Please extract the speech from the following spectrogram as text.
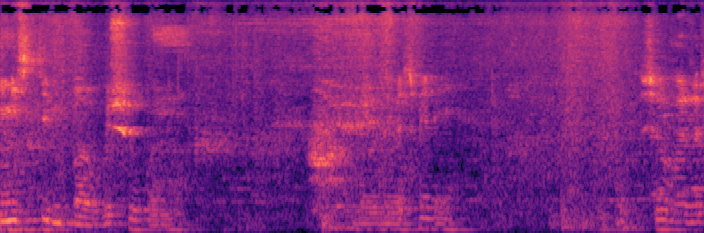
Давай переместим повыше. Все, ложись.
